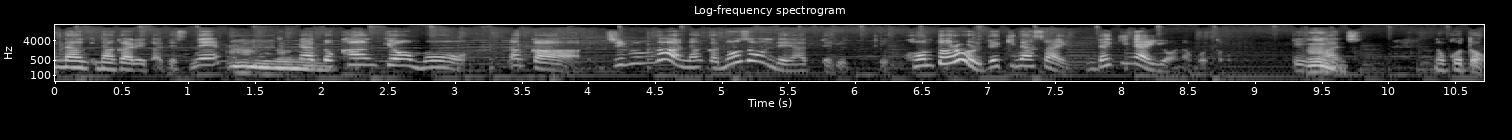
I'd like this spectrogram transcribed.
な流れがですね。であと環境もなんか自分がなんか望んでやってるっていうコントロールできなさいできないようなことっていう感じのこと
